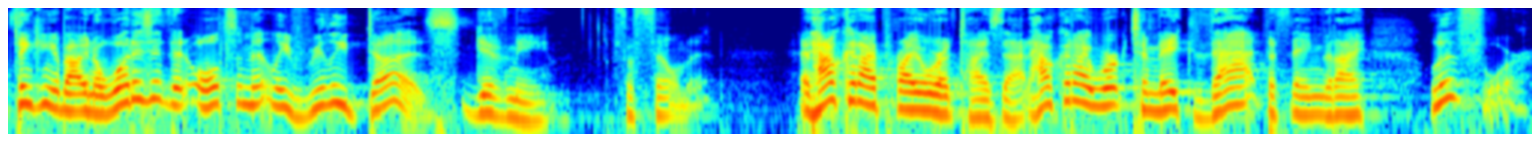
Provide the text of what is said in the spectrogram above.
thinking about, you know, what is it that ultimately really does give me fulfillment? And how could I prioritize that? How could I work to make that the thing that I live for?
